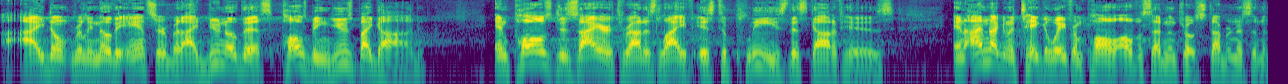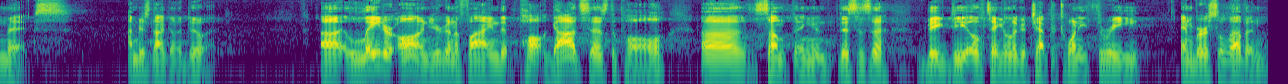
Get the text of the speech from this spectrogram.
I don't really know the answer, but I do know this Paul's being used by God, and Paul's desire throughout his life is to please this God of his. And I'm not going to take away from Paul all of a sudden and throw stubbornness in the mix. I'm just not going to do it. Uh, later on, you're going to find that Paul, God says to Paul uh, something, and this is a big deal. Take a look at chapter 23 and verse 11.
